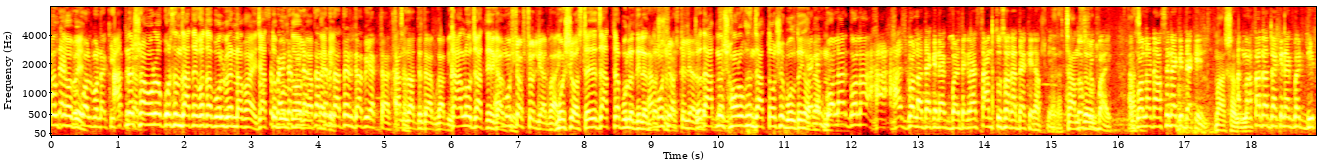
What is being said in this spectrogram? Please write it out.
বলতে হবে। বলব না আপনি সংগ্রহ করছেন জাতের কথা বলবেন না ভাই। জাত তো বলতে হবে আপনাকে। জাতের গাবি একটা কালো আচ্ছা। জাতের গাবি কালো জাতের হ্যাঁ, গাভী। মশি অস্ট্রেলিয়ার ভাই। মশি অস্ট্রেলিয়া যাত্রা বলে দিলেন হ্যাঁ, যদি সংগ্রহ করছেন অবশ্যই বলতেই হবে দেখেন গলার গলা হাঁস গলা দেখেন একবার দেখেন আর চামচুসারা দেখেন আপনি। আচ্ছা, দর্শক ভাই। গলাটা আছে নাকি দেখেন? মাশাআল্লাহ। মাথাটা দেখেন একবার ঢিপ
